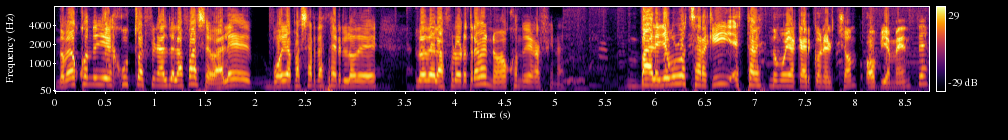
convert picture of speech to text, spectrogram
Nos vemos cuando llegue justo al final de la fase, ¿vale? Voy a pasar de hacer lo de, lo de la flor otra vez. Nos vemos cuando llegue al final. Vale, yo vuelvo a estar aquí. Esta vez no voy a caer con el chomp, obviamente.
